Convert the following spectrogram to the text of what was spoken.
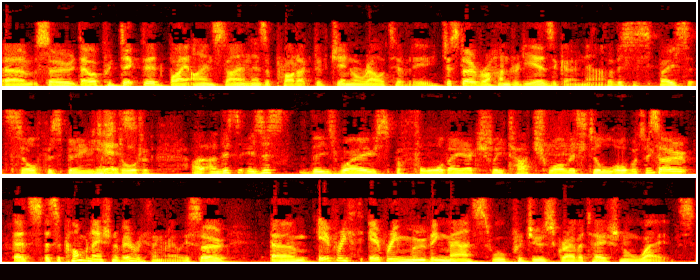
Um, so they were predicted by Einstein as a product of general relativity just over a hundred years ago now. So this is space itself is being Yes. distorted. Uh, and this is this these waves before they actually touch while they're still orbiting. So it's it's a combination of everything really. So um, every every moving mass will produce gravitational waves.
